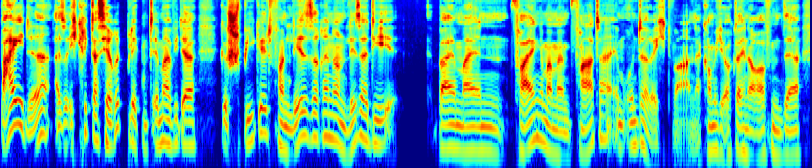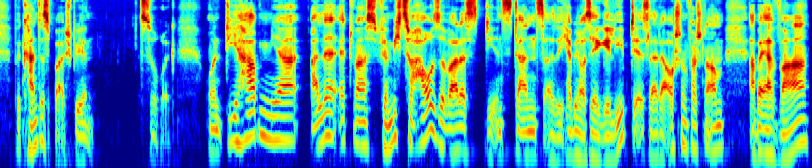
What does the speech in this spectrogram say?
beide, also ich krieg das hier rückblickend immer wieder gespiegelt von Leserinnen und Leser, die bei meinen, vor allem bei meinem Vater im Unterricht waren. Da komme ich auch gleich noch auf ein sehr bekanntes Beispiel zurück. Und die haben mir alle etwas, für mich zu Hause war das die Instanz, also ich habe ihn auch sehr geliebt, er ist leider auch schon verstorben, aber er war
